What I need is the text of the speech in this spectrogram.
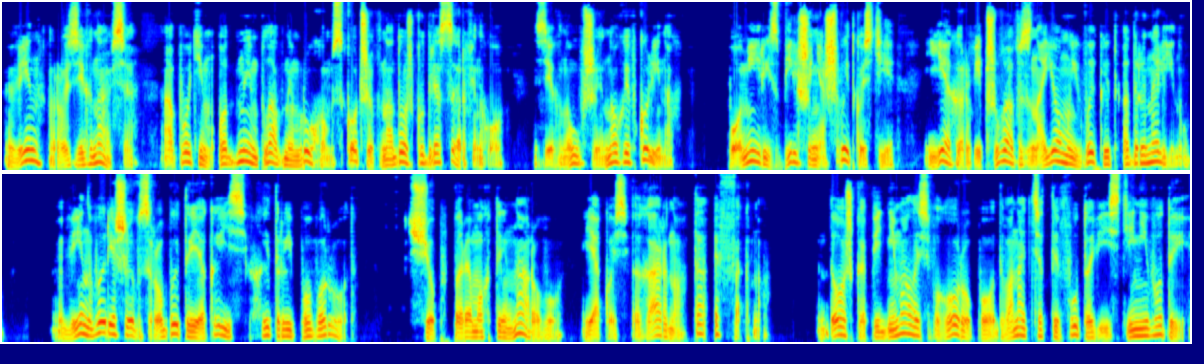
Він розігнався, а потім одним плавним рухом скочив на дошку для серфінгу, зігнувши ноги в колінах. По мірі збільшення швидкості єгер відчував знайомий викид адреналіну. Він вирішив зробити якийсь хитрий поворот, щоб перемогти нарову якось гарно та ефектно. Дошка піднімалась вгору по 12-футовій стіні води.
